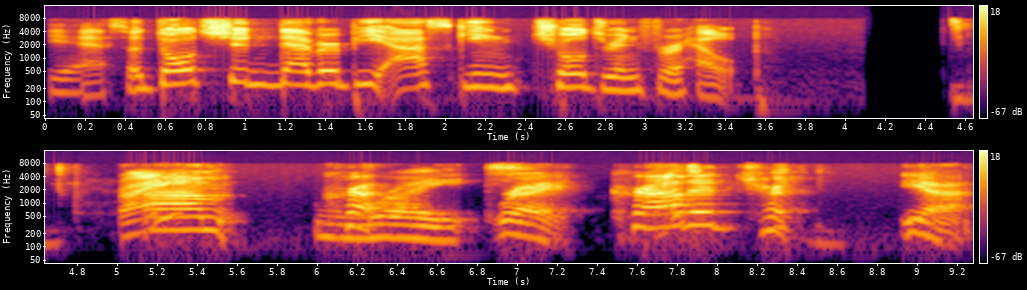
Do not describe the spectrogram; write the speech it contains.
Yes, adults should never be asking children for help. Right? Um, Cra- right. right. Crowded tra- yeah.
